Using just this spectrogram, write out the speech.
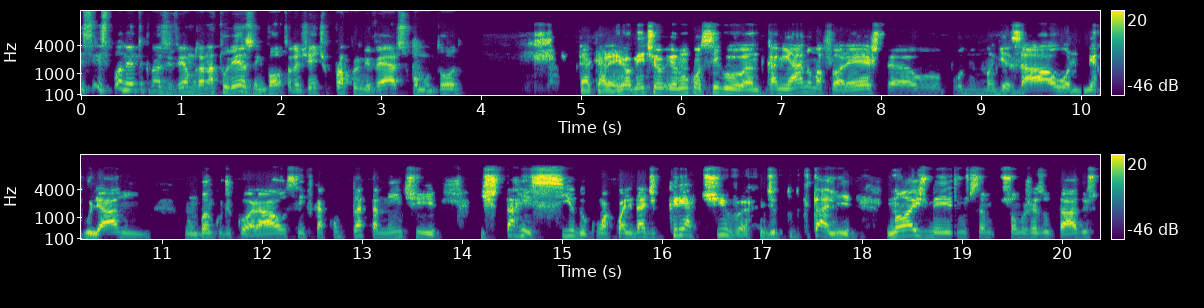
esse, esse planeta que nós vivemos, a natureza em volta da gente, o próprio universo como um todo. É, cara, realmente eu, eu não consigo caminhar numa floresta ou, ou num manguezal ou mergulhar num, num banco de coral sem ficar completamente estarrecido com a qualidade criativa de tudo que está ali. Nós mesmos somos resultados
